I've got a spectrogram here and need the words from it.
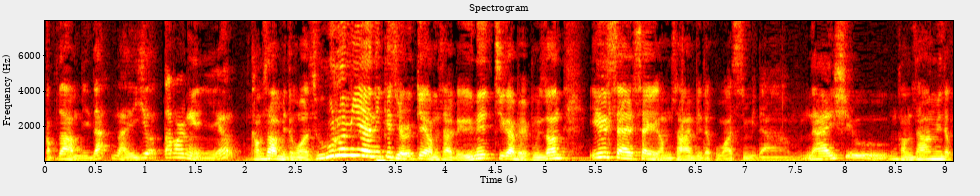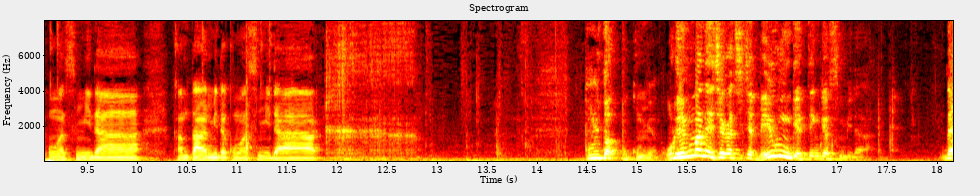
감사합니다. 나이쇼 따랑해요. 감사합니다. 고맙습니다. 후르미아님께서 10개 감사합니다. 은혜찌가 별풍선 1414개 감사합니다. 고맙습니다. 나이쇼 감사합니다. 고맙습니다. 감사합니다. 고맙습니다. 불닭볶음면. 오랜만에 제가 진짜 매운 게 땡겼습니다. 네?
